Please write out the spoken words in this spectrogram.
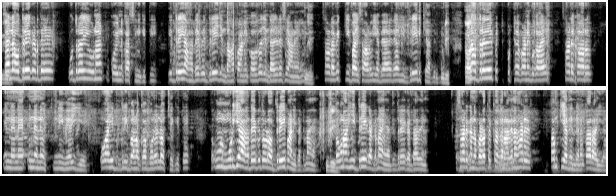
ਪਹਿਲਾਂ ਉਧਰੇ ਹੀ ਕੱਢਦੇ ਉਧਰ ਹੀ ਉਹਨਾਂ ਕੋਈ ਨਿਕਾਸੀ ਨਹੀਂ ਕੀਤੀ। ਇਧਰੇ ਹੀ ਆਖਦੇ ਵੀ ਇਧਰੇ ਹੀ ਜਿੰਦਾ ਹੈ ਪਾਣੀ ਕਹੂਦਾ ਜਿੰਦਾ ਜਿਹੜੇ ਸਿਆਣੇ ਸੀ। ਜੀ। ਸਾਡਾ ਵੀ 21 22 ਸਾਲ ਹੋਈ ਆ ਵਿਆਹ ਇਹਦਾ ਅਸੀਂ ਇਧਰੇ ਹੀ ਦਿਖਿਆ ਦਿੰਦੇ ਜੀ। ਇਹਨਾਂ ਉਧਰੇ ਦੇ ਪਿੱਠ- ਪੁੱਠੇ ਪਾਣੀ ਵਗਾਏ ਸਾਡੇ ਘਰ ਇੰਨੇ ਨੇ ਇੰਨੇ ਨੇ ਉੱਚ- ਨੀਵੇਂ ਹੋਈਏ ਉਹ ਅਸੀਂ ਗਰੀਬਾਂ ਲੋਕਾਂ ਬੁਰੇ ਲੋਚੇ ਕੀਤੇ। ਤਾਂ ਹੁਣ ਮੁੜੀਆ ਆਖਦੇ ਵੀ ਤੁਹਾਡਾ ਉਧਰੇ ਹੀ ਪਾਣੀ ਕੱਢਣਾ ਆ। ਜੀ। ਤਾਂ ਹੁਣ ਅਸੀਂ ਇਧਰੇ ਹੀ ਕੱਢਣਾ ਆ ਜਿੱਧਰੇ ਕੱਢਾ ਦੇਣਾ। ਤੇ ਸਾਡੇ ਕਨ ਬੜਾ ਧੱਕਾ ਕਰਾ ਦੇਣਾ ਸਾਡੇ ਧਮਕੀਆਂ ਦਿੰਦੇ ਨੇ ਘਰ ਆਈ ਆ।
